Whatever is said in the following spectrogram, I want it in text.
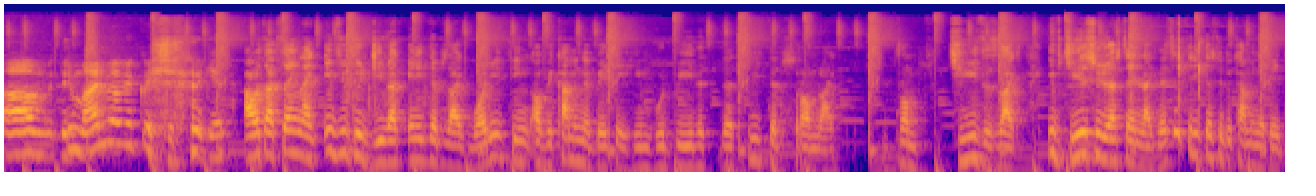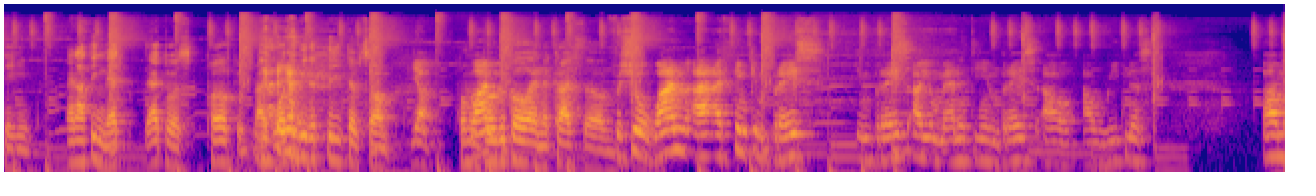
Um, remind me of your question again. I was like saying like if you could give like any tips like what do you think of becoming a better him would be the, the three tips from like from Jesus? Like if Jesus should have said like there's a three tips to becoming a better him. And I think that that was perfect. Like what yeah. would be the three tips from yeah. from one, a biblical and a Christ um, for sure. One I, I think embrace embrace our humanity embrace our our weakness. Um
